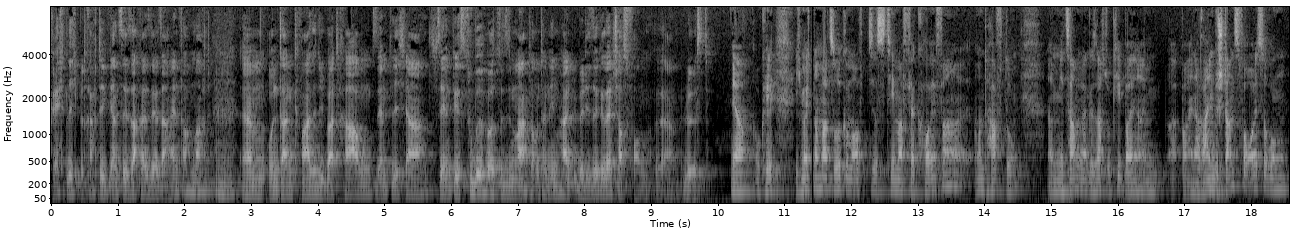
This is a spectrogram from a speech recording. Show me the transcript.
rechtlich betrachtet die ganze Sache sehr, sehr einfach macht mhm. Ähm, und dann quasi die Übertragung sämtlicher, sämtliches Zubehör zu diesem Maklerunternehmen halt über diese Gesellschaftsform äh, löst. Ja, okay. Ich möchte nochmal zurückkommen auf das Thema Verkäufer und Haftung. Ähm, jetzt haben wir ja gesagt, okay, bei, einem, bei einer reinen Bestandsveräußerung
